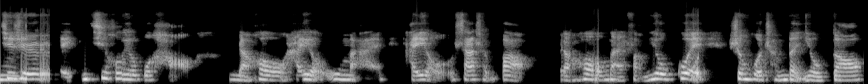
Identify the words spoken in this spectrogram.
其实北京气候又不好，然后还有雾霾，还有沙尘暴，然后买房又贵，生活成本又高，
